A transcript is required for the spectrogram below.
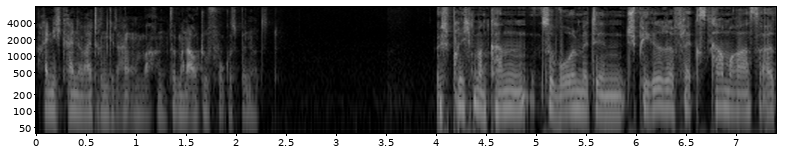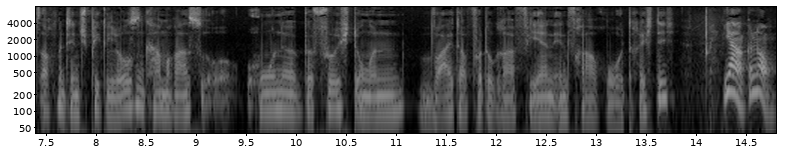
eigentlich keine weiteren Gedanken machen, wenn man Autofokus benutzt. Sprich, man kann sowohl mit den Spiegelreflexkameras als auch mit den spiegellosen Kameras ohne Befürchtungen weiter fotografieren Infrarot, richtig? Ja, genau.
